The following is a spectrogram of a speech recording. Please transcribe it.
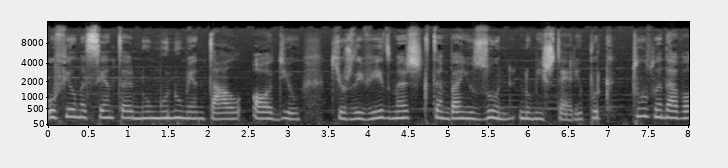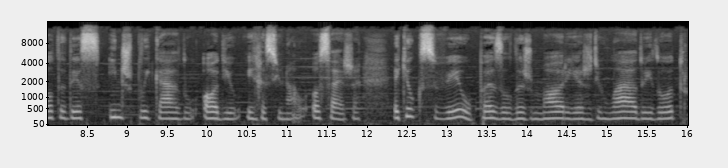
O filme assenta no monumental ódio que os divide, mas que também os une no mistério, porque tudo anda à volta desse inexplicado ódio irracional. Ou seja, aquilo que se vê, o puzzle das memórias de um lado e do outro,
